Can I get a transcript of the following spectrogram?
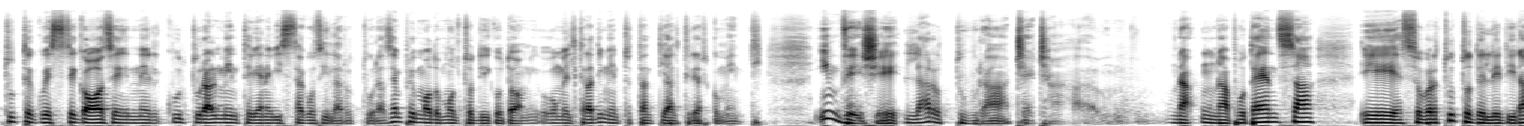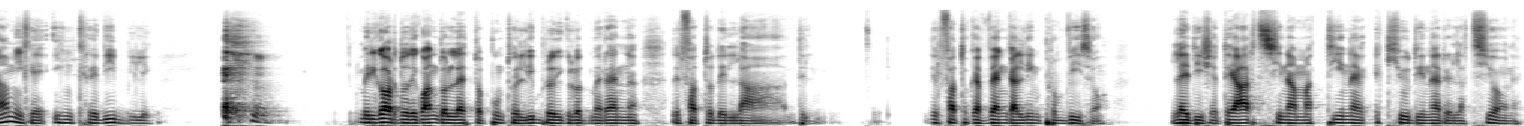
tutte queste cose nel, culturalmente viene vista così la rottura, sempre in modo molto dicotomico, come il tradimento e tanti altri argomenti. Invece la rottura cioè, una, una potenza e soprattutto delle dinamiche incredibili. Mi ricordo di quando ho letto appunto il libro di Claude Meren del fatto, della, del, del fatto che avvenga all'improvviso lei dice te alzi una mattina e chiudi una relazione.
